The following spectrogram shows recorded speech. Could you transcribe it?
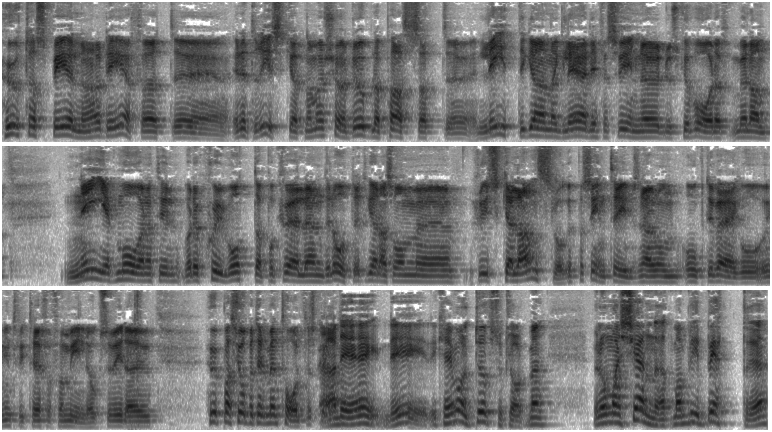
hur tar spelarna det? För att eh, är det inte risk att när man kör dubbla pass att eh, lite grann glädje försvinner? Du ska vara där mellan 9 på morgonen till, var det 7-8 på kvällen? Det låter lite grann som eh, ryska landslaget på sin tid. När de åkte iväg och inte fick träffa familj och så vidare. Hur pass jobbigt är det mentalt för spelarna? Ja, det, är, det, det kan ju vara lite tufft såklart. Men, men om man känner att man blir bättre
